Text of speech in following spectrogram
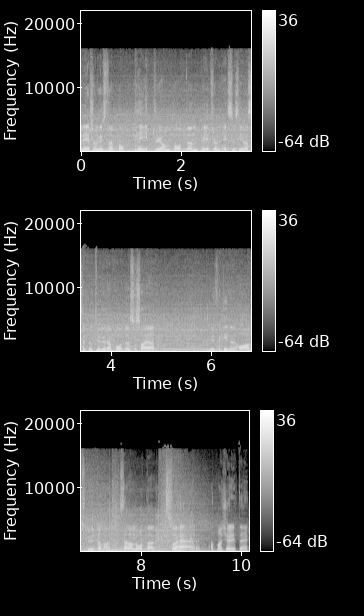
För er som lyssnar på Patreon-podden, Patreon-exklusiva Sepultura-podden, så sa jag att nu för tiden avslutar man sällan låtar så här. Att man kör lite...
